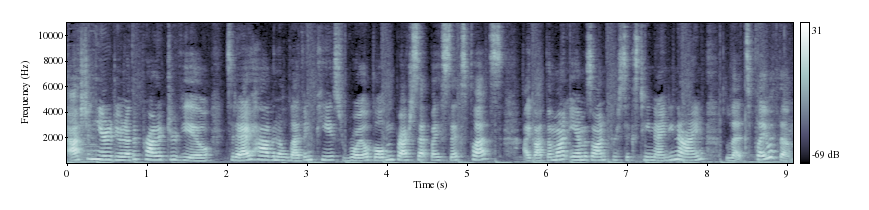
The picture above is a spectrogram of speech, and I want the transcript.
Ashton here to do another product review. Today I have an 11 piece Royal Golden Brush Set by 6 Plus. I got them on Amazon for $16.99. Let's play with them.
